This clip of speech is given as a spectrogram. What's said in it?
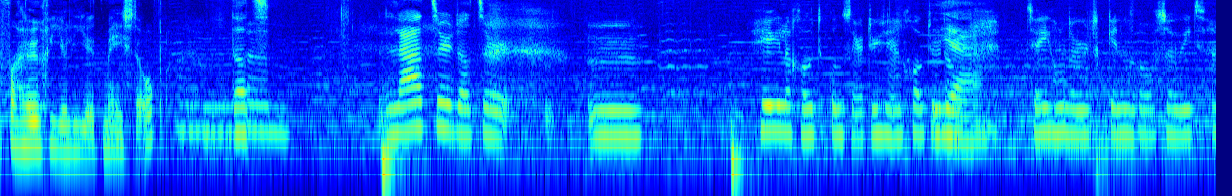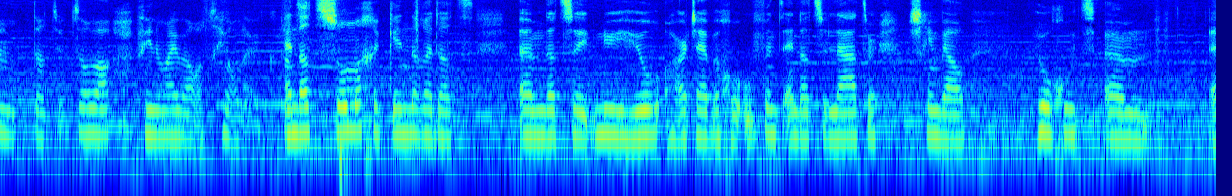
Waar verheugen jullie je het meeste op? Dat later dat er... Mm, hele grote concerten zijn, groter dan Ja, 200 kinderen of zoiets. En dat, dat wel, vinden wij wel echt heel leuk. en dat sommige kinderen dat, ehm, dat ze nu heel hard hebben geoefend en dat ze later misschien wel heel goed ehm, eh,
